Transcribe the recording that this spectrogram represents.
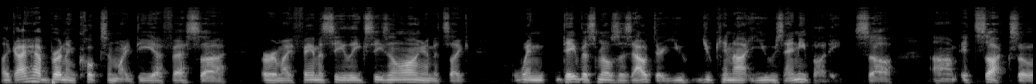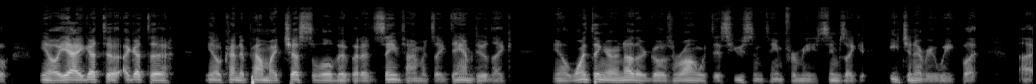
Like I have Brandin Cooks in my DFS uh, or in my fantasy league season long, and it's like when Davis Mills is out there, you you cannot use anybody. So um, it sucks. So you know, yeah, I got to I got to you know kind of pound my chest a little bit, but at the same time, it's like, damn, dude, like you know, one thing or another goes wrong with this Houston team for me. It seems like each and every week, but uh,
